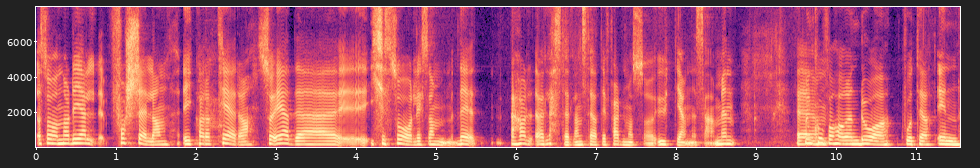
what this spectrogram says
altså, Når det gjelder forskjellene i karakterer, så er det ikke så liksom det, jeg, har, jeg har lest et eller annet sted at det er i ferd med å utjevne seg. Men, men hvorfor har en da kvotert inn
